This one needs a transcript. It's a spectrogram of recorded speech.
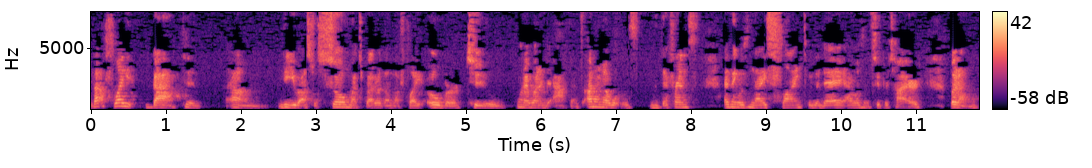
that flight back to um, the US was so much better than the flight over to when I went into Athens. I don't know what was the difference. I think it was nice flying through the day. I wasn't super tired, but, um,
